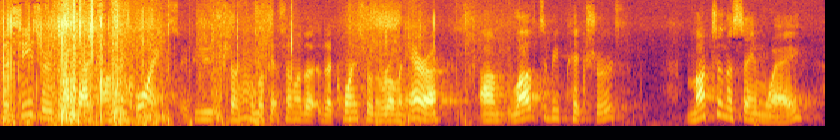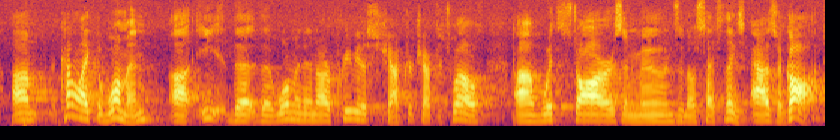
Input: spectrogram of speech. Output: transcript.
the Caesars, in fact, on the coins, if you start to look at some of the, the coins from the Roman era, um, love to be pictured much in the same way, um, kind of like the woman, uh, the, the woman in our previous chapter, chapter 12, um, with stars and moons and those types of things, as a god.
